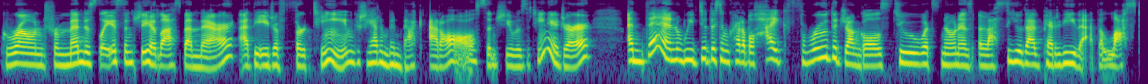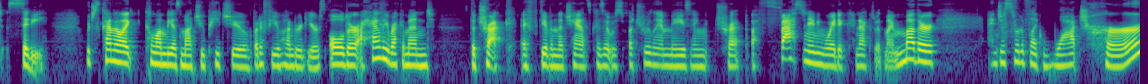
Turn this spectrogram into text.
grown tremendously since she had last been there at the age of 13, because she hadn't been back at all since she was a teenager. And then we did this incredible hike through the jungles to what's known as La Ciudad Perdida, the lost city, which is kind of like Colombia's Machu Picchu, but a few hundred years older. I highly recommend the trek if given the chance because it was a truly amazing trip, a fascinating way to connect with my mother and just sort of like watch her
